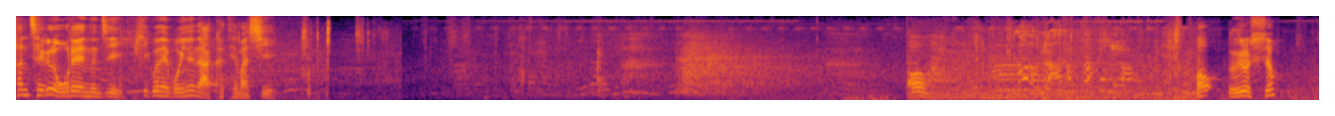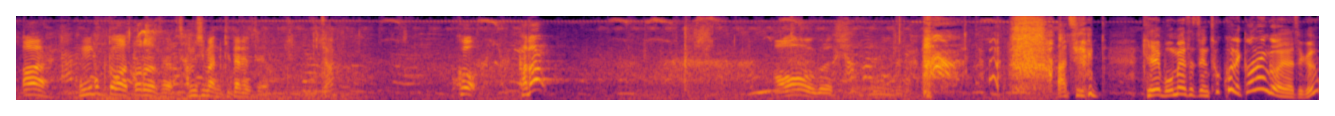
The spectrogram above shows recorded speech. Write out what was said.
산책을 오래 했는지 피곤해 보이는 아카테마 씨. 어. 어, 왜 그러시죠? 아, 공복도가 떨어져서요. 잠시만 기다려주세요. 자, 그 가방! 어, 그렇지. 아 지금 걔 몸에서 지금 초콜릿 꺼낸 거예요 지금?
